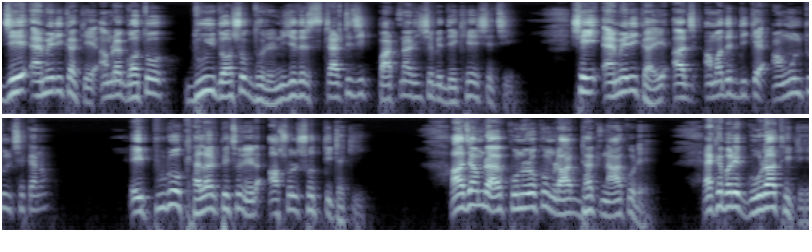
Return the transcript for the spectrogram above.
যে আমেরিকাকে আমরা গত দুই দশক ধরে নিজেদের স্ট্র্যাটেজিক পার্টনার হিসেবে দেখে এসেছি, সেই আমেরিকায় আজ আমাদের দিকে আঙুল তুলছে কেন? এই পুরো খেলার পেছনের আসল সত্যিটা কি? আজ আমরা কোনো রকম রাগঢাক না করে একেবারে গোড়া থেকে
